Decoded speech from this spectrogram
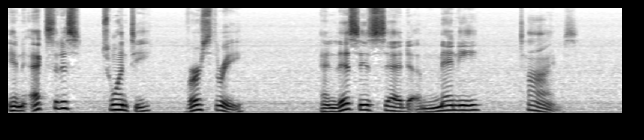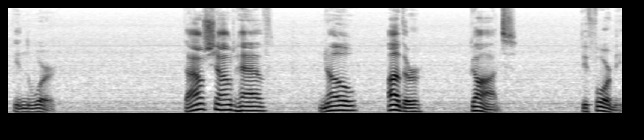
In Exodus 20, verse 3, and this is said many times in the Word. Thou shalt have no other gods before me.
